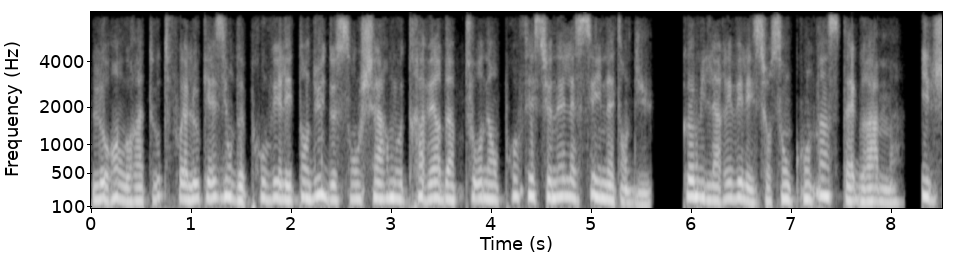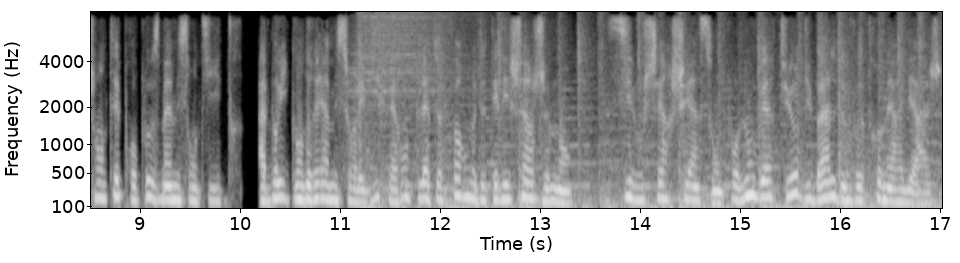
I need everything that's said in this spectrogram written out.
Laurent aura toutefois l'occasion de prouver l'étendue de son charme au travers d'un tournant professionnel assez inattendu. Comme il l'a révélé sur son compte Instagram, il chante et propose même son titre, à Boy Andréam sur les différentes plateformes de téléchargement. Si vous cherchez un son pour l'ouverture du bal de votre mariage,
